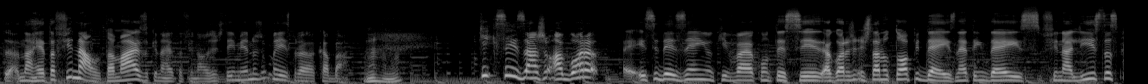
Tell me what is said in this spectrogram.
tá na reta final, tá mais do que na reta final. A gente tem menos de um mês pra acabar. Uhum. O que, que vocês acham? Agora, esse desenho que vai acontecer. Agora a gente tá no top 10, né? Tem 10 finalistas.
